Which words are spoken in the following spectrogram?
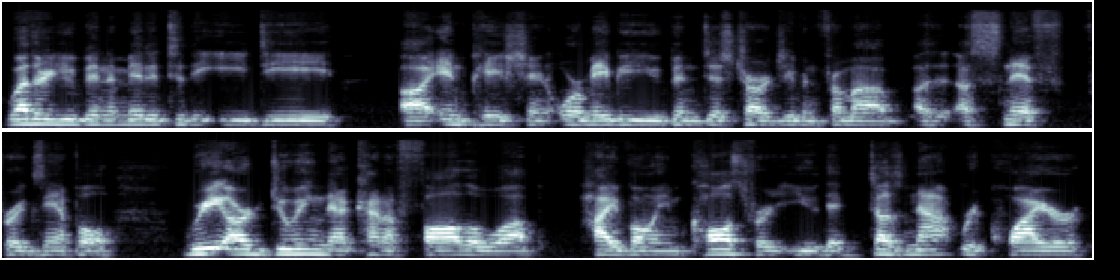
whether you've been admitted to the ED, uh, inpatient, or maybe you've been discharged even from a, a, a for example, we are doing that kind of follow up high volume calls for you that does not require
